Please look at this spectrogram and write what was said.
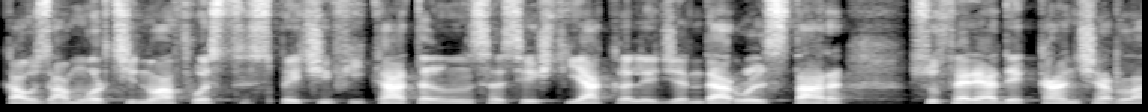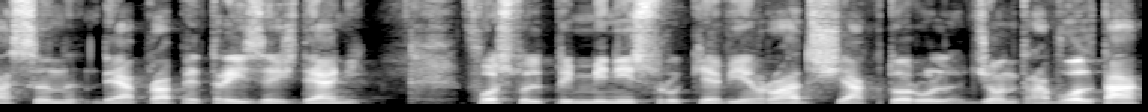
Cauza morții nu a fost specificată, însă se știa că legendarul star suferea de cancer la sân de aproape 30 de ani. Fostul prim-ministru Kevin Rudd și actorul John Travolta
